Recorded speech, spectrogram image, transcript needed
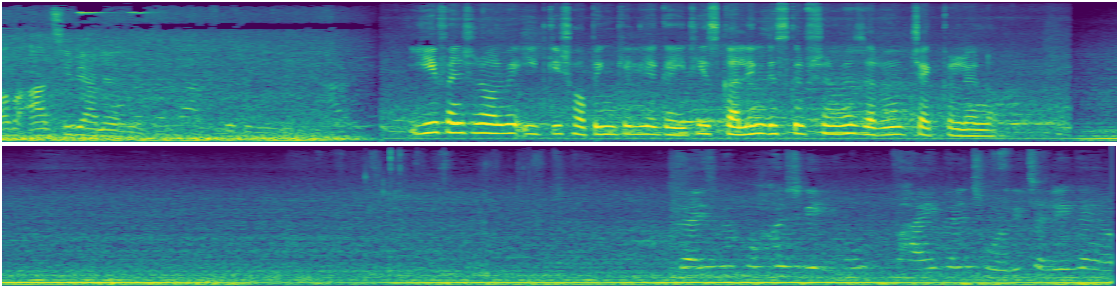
अब आज से भी आने वाली ये फ़ंक्शन हॉल में ईद की शॉपिंग के लिए गई थी। इसका लिंक डिस्क्रिप्शन में ज़रूर चेक कर लेना। गाइस मैं पहुँच गई हूँ। भाई मेरे छोड़ के चले गए हैं।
